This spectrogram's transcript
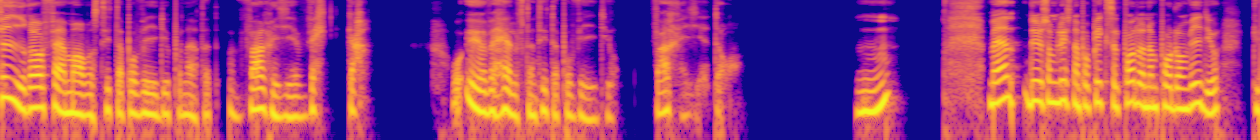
Fyra av fem av oss tittar på video på nätet varje vecka. Och över hälften tittar på video varje dag. Mm. Men du som lyssnar på Pixelpodden, en podd om video, du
